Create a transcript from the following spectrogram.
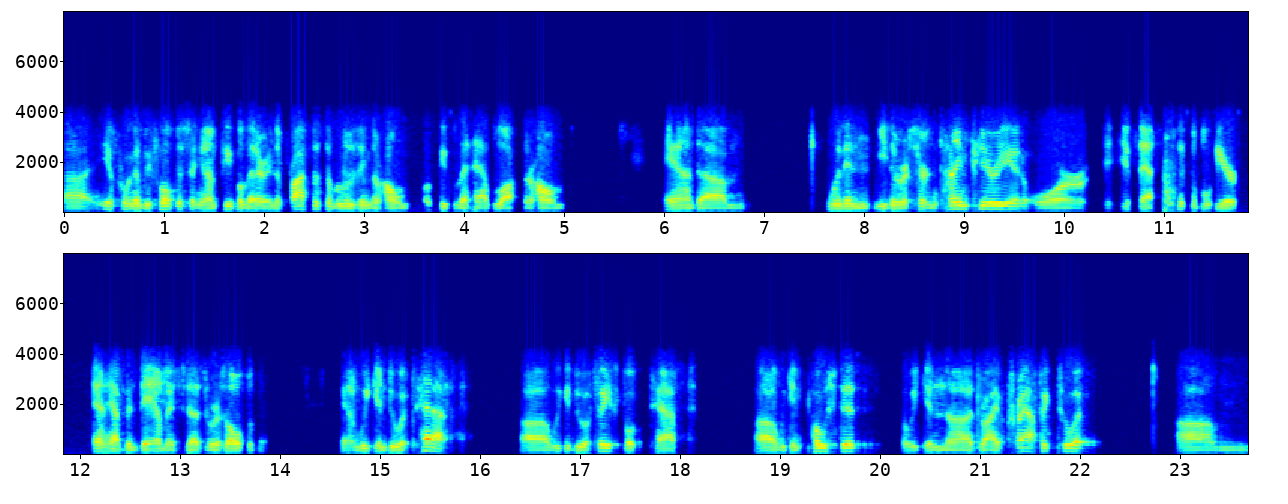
Uh, if we're going to be focusing on people that are in the process of losing their home or people that have lost their home, and um, within either a certain time period or if that's applicable here, and have been damaged as a result of it. And we can do a test. Uh, we can do a Facebook test. Uh, we can post it. We can uh, drive traffic to it. Um,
